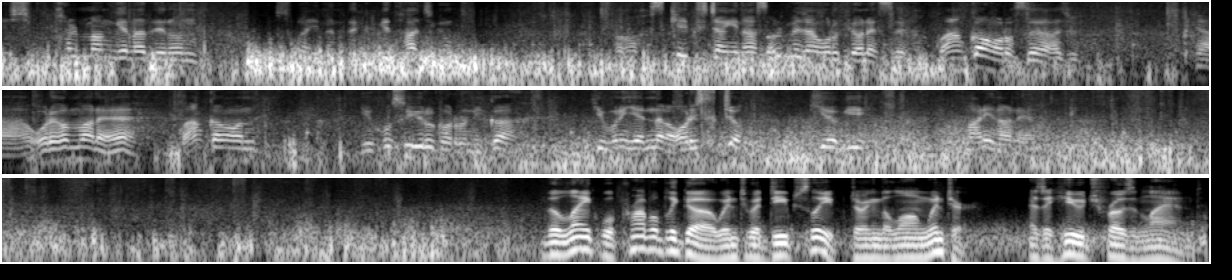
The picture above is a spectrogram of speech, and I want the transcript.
이 18만 개나 되는 호수가 있는데 그게 다 지금 어, 스케이트장이나 썰매장으로 변했어요. 꽝꽝 얼었어요 아주. 야 오래간만에 꽝꽝한 이 호수 위를 걸으니까 기분이 옛날 어렸을 적 기억이 많이 나네요. The lake will probably go into a deep sleep during the long winter as a huge frozen land.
